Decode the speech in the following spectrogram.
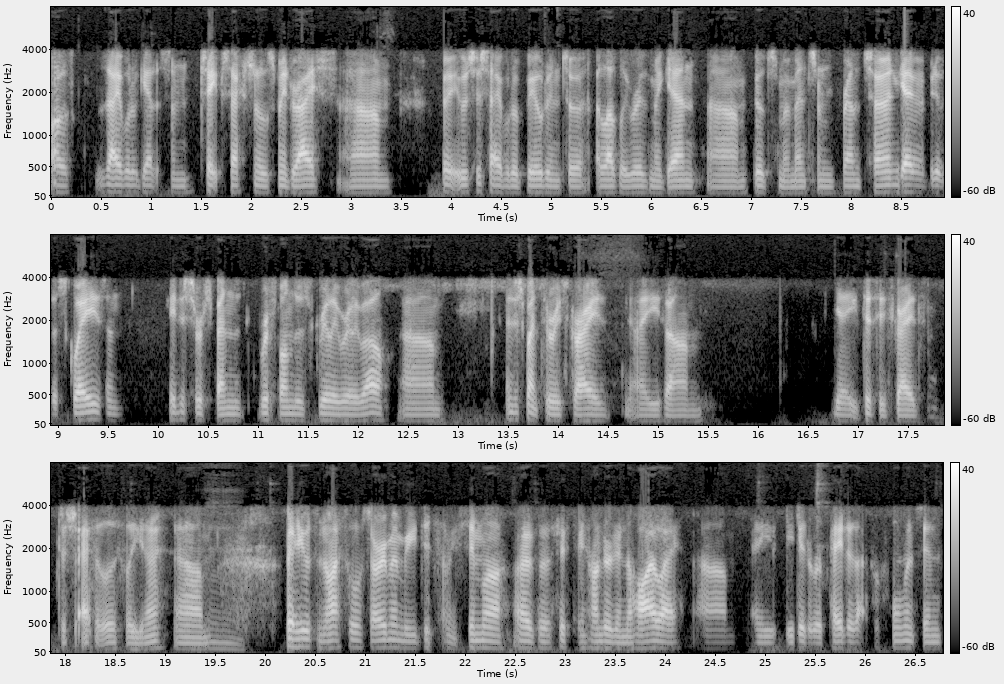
I was was able to get some cheap sectionals mid race. Um, but he was just able to build into a lovely rhythm again, um, build some momentum around the turn, gave him a bit of a squeeze, and he just responded responded really really well. Um, and just went through his grade. You know, he's um, yeah, he did his grades just effortlessly. You know, um, mm. but he was a nice horse. I remember he did something similar over 1500 in the highway, um, and he, he did a repeat of that performance in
